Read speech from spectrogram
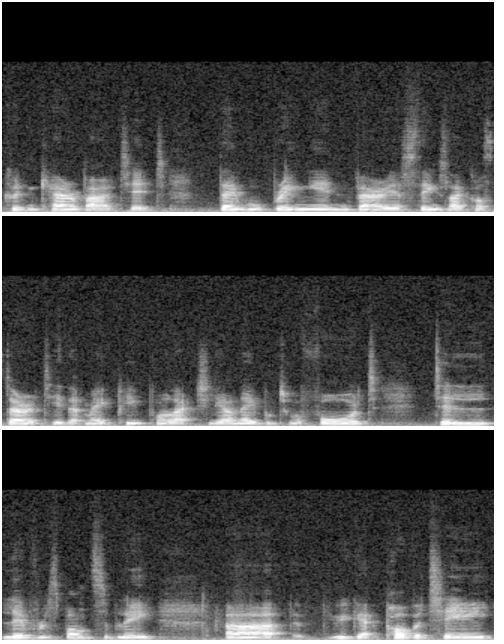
couldn't care about it, they will bring in various things like austerity that make people actually unable to afford to live responsibly. Uh, you get poverty,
